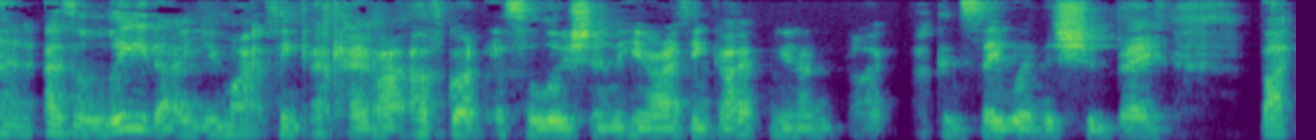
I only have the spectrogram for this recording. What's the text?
And as a leader, you might think, okay, I, have got a solution here. I think I, you know, I, I can see where this should be. But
